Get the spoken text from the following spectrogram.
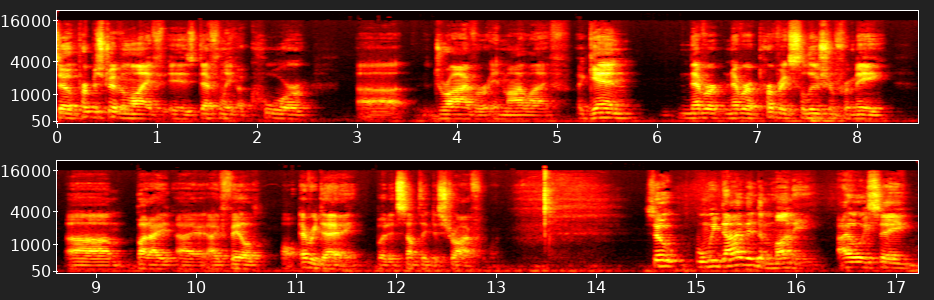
So, purpose driven life is definitely a core uh, driver in my life. Again, never never a perfect solution for me, um, but I, I, I failed every day. But it's something to strive for. So, when we dive into money, I always say,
